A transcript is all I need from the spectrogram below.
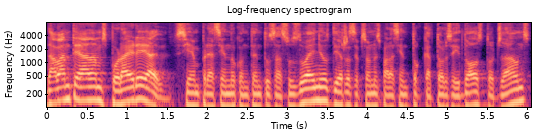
Davante Adams por aire, eh, siempre haciendo contentos a sus dueños. 10 recepciones para 114 y 2 touchdowns.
